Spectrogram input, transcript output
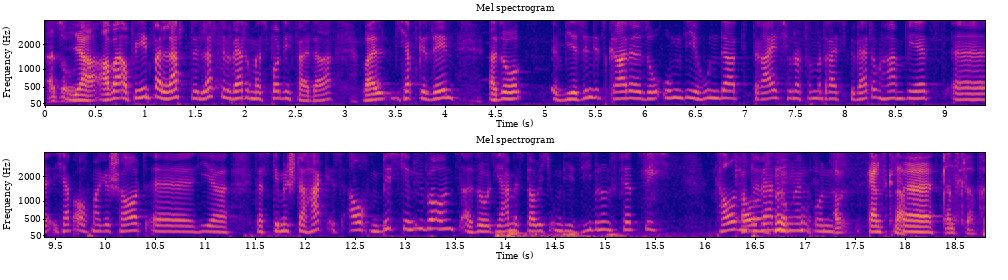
Also, Ja, aber auf jeden Fall lasst, lasst eine Bewertung bei Spotify da, weil ich habe gesehen, also wir sind jetzt gerade so um die 130, 135 Bewertungen haben wir jetzt. Äh, ich habe auch mal geschaut, äh, hier das gemischte Hack ist auch ein bisschen über uns. Also die haben jetzt, glaube ich, um die 47 1000 Tausend. Bewertungen und Aber ganz knapp. äh, Ganz knapp.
